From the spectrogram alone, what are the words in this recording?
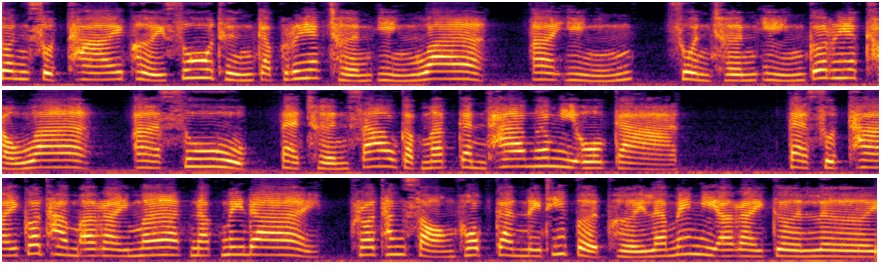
จนสุดท้ายเผยสู้ถึงกับเรียกเฉินอิงว่า อาอิง ส่วนเฉินอิงก็เรียกเขาว่า อาสู้ แต่เฉินเศร้ากับมักกันท่าเมื่อมีโอกาส แต่สุดท้ายก็ทำอะไรมากนักไม่ได้ เพราะทั้งสองพบกันในที่เปิดเผยและไม่มีอะไรเกินเลย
